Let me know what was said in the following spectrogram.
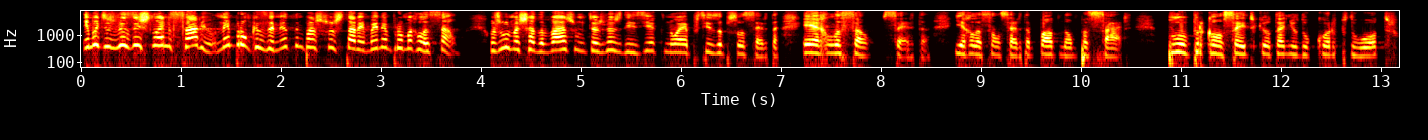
e muitas vezes isto não é necessário, nem para um casamento, nem para as pessoas estarem bem, nem para uma relação. O Júlio Machado Vaz muitas vezes dizia que não é preciso a pessoa certa, é a relação certa. E a relação certa pode não passar pelo preconceito que eu tenho do corpo do outro,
